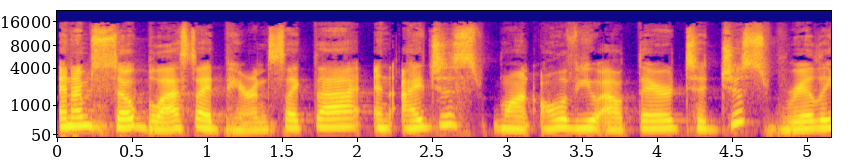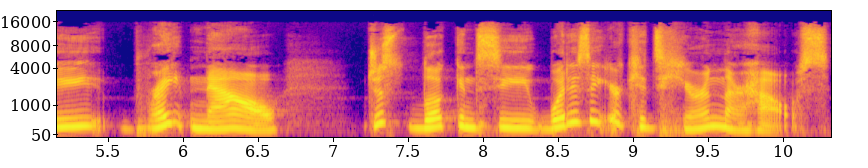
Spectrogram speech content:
And I'm so blessed I had parents like that. And I just want all of you out there to just really, right now, just look and see what is it your kids hear in their house?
